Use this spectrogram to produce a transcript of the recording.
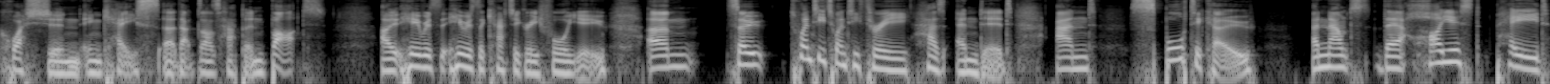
question in case uh, that does happen, but here is the, here is the category for you. Um, so 2023 has ended, and Sportico announced their highest paid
